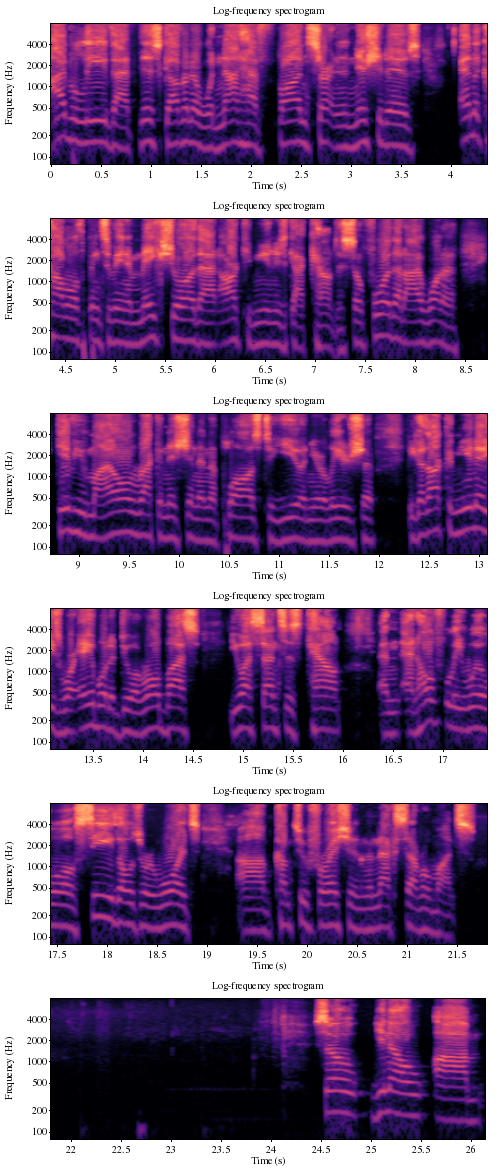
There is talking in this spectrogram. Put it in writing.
I believe that this governor would not have fund certain initiatives and the Commonwealth of Pennsylvania make sure that our communities got counted. So for that, I want to give you my own recognition and applause to you and your leadership because our communities were able to do a robust U.S. Census count, and and hopefully we will see those rewards um, come to fruition in the next several months. So you know, um,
